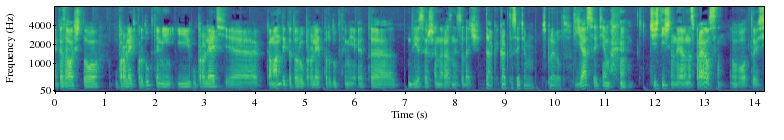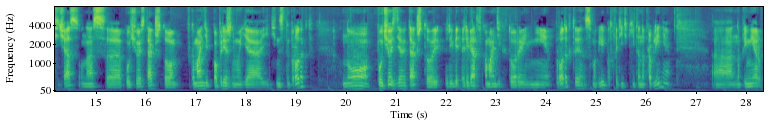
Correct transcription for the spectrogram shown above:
Оказалось, что управлять продуктами и управлять э, командой, которая управляет продуктами, это две совершенно разные задачи. Так, как ты с этим справился? Я с этим частично, наверное, справился. Вот, то есть сейчас у нас э, получилось так, что в команде по-прежнему я единственный продукт, но получилось сделать так, что ребята в команде, которые не продукты, смогли подхватить какие-то направления. А, например,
